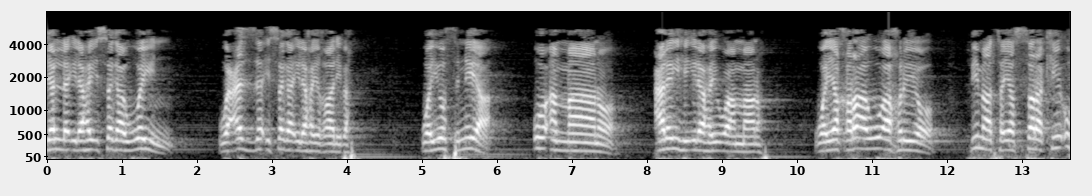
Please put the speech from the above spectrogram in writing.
Jalla ilaahay isagaa weyn wacaza isagaa ilaahay haaliba wa yuhniya uu ammaano. Calayhi ilaahay uu ammaano. Wa yaqra'a uu akhriyo. Bima tayasara kii u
